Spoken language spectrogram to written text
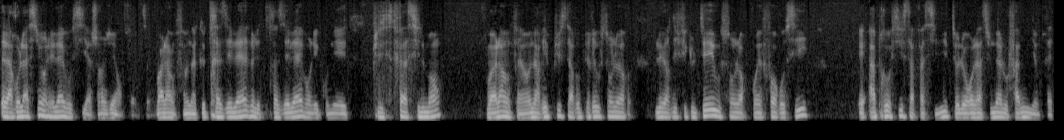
la relation à l'élève aussi a changé en fait. Voilà, enfin, on n'a que 13 élèves. Les 13 élèves, on les connaît plus facilement. Voilà, enfin, on arrive plus à repérer où sont leurs, leurs difficultés, où sont leurs points forts aussi. Et après aussi, ça facilite le relationnel aux familles en fait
